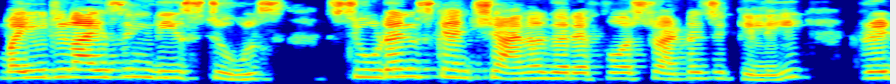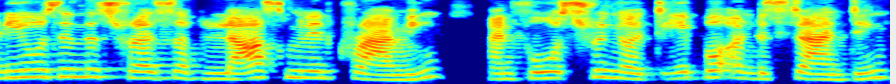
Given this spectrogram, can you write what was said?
By utilizing these tools, students can channel their efforts strategically, reducing the stress of last minute cramming and fostering a deeper understanding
